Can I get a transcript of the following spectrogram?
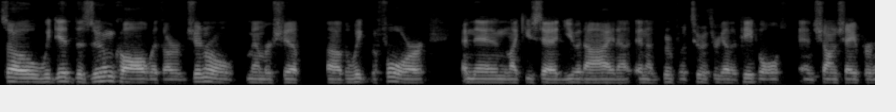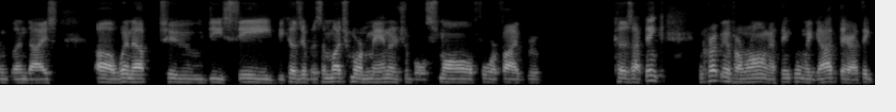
So we did the Zoom call with our general membership uh, the week before. And then, like you said, you and I and a, and a, group of two or three other people, and Sean Schaefer and Glenn Dice, uh, went up to DC because it was a much more manageable, small four or five group. Because I think, correct me if I'm wrong, I think when we got there, I think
